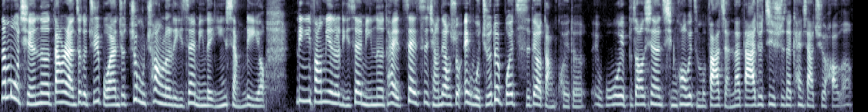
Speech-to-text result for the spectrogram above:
那目前呢，当然这个居博案就重创了李在明的影响力哦。另一方面呢，李在明呢，他也再次强调说：“哎，我绝对不会辞掉党魁的。”哎，我也不知道现在情况会怎么发展，那大家就继续再看下去好了。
